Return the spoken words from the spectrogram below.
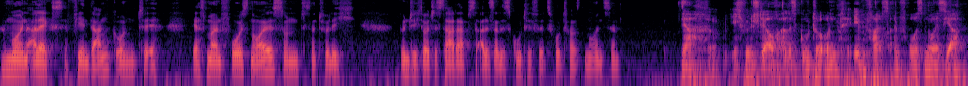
Moin Alex, vielen Dank und äh, erstmal ein frohes Neues und natürlich wünsche ich deutsche Startups alles, alles Gute für 2019. Ja, ich wünsche dir auch alles Gute und ebenfalls ein frohes neues Jahr,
